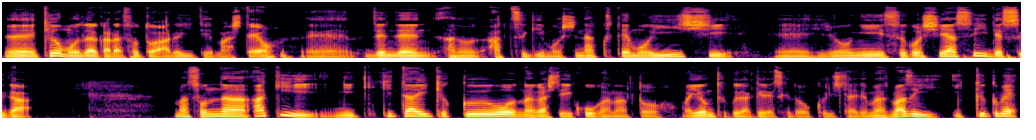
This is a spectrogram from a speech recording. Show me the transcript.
えー、今日もだから外歩いてましたよ。えー、全然、あの、厚着もしなくてもいいし、えー、非常に過ごしやすいですが、まあそんな秋に聴きたい曲を流していこうかなと、まあ4曲だけですけどお送りしたいと思います。まず1曲目、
